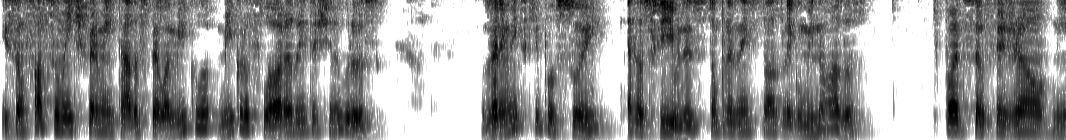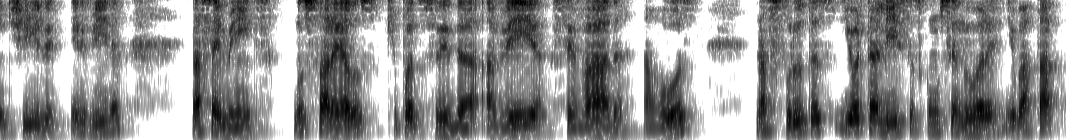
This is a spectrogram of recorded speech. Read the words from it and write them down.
e são facilmente fermentadas pela micro, microflora do intestino grosso. Os alimentos que possuem essas fibras estão presentes nas leguminosas, que pode ser o feijão, lentilha, ervilha, nas sementes, nos farelos, que pode ser da aveia, cevada, arroz, nas frutas e hortaliças como cenoura e batata.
